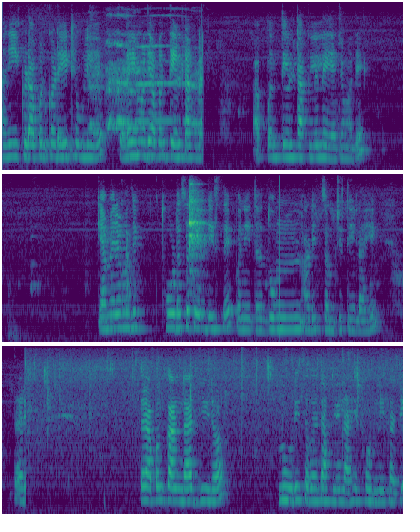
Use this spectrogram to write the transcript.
आणि इकडं आपण कढई ठेवली आहे. कढईमध्ये आपण तेल टाकणार. आपण तेल टाकलेलं आहे याच्यामध्ये. कॅमेऱ्यामध्ये थोडंसं तेल दिसते पण इथं दोन अडीच चमचे तेल आहे. तर तर आपण कांदा जिरं मोहरी सगळं टाकलेलं आहे फोडणीसाठी.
